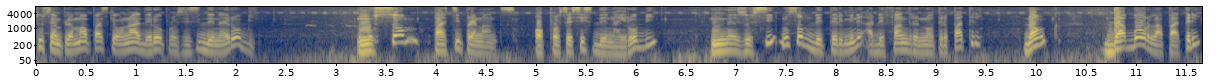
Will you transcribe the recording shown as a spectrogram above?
tout simplement parce qu'on a adhéré au processus de Nairobi. Nous sommes partie prenante au processus de Nairobi, mais aussi nous sommes déterminés à défendre notre patrie. Donc, d'abord la patrie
